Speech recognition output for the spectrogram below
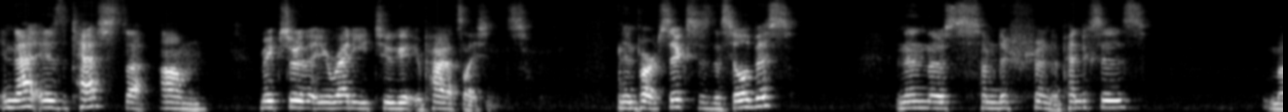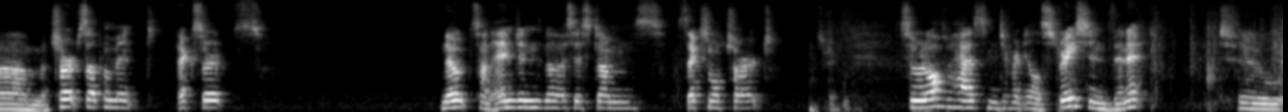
And that is the test that um, make sure that you're ready to get your pilot's license. And then part six is the syllabus. And then there's some different appendixes, um, a chart supplement, excerpts, notes on engines and other systems, sectional chart. So it also has some different illustrations in it to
